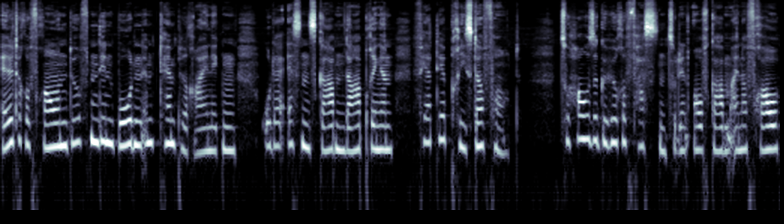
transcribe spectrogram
Ältere Frauen dürften den Boden im Tempel reinigen oder Essensgaben darbringen, fährt der Priester fort. Zu Hause gehöre Fasten zu den Aufgaben einer Frau,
